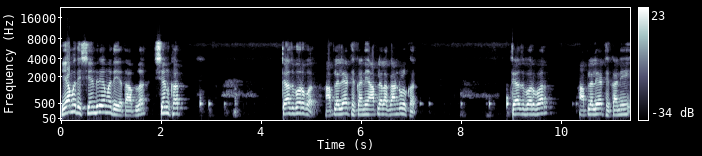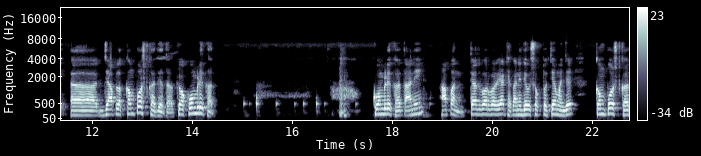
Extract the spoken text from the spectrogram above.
यामध्ये सेंद्रियमध्ये येतं आपलं शेणखत. त्याचबरोबर आपल्याला या ठिकाणी आपल्याला गांडूळ खत. त्याचबरोबर आपल्याला या ठिकाणी अं, जे आपलं कंपोस्ट खत येतं किंवा कोंबडी खत कोंबडी खत आणि आपण त्याचबरोबर या ठिकाणी देऊ शकतो ते म्हणजे कंपोस्ट खत.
